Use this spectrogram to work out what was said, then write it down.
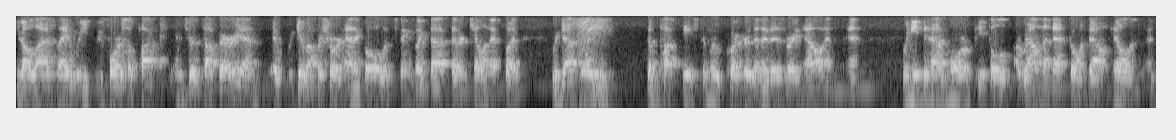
you know, last night we we force a puck into a tough area and if we give up a shorthanded goal. It's things like that that are killing it. But we definitely the puck needs to move quicker than it is right now, and and we need to have more people around the net going downhill and, and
